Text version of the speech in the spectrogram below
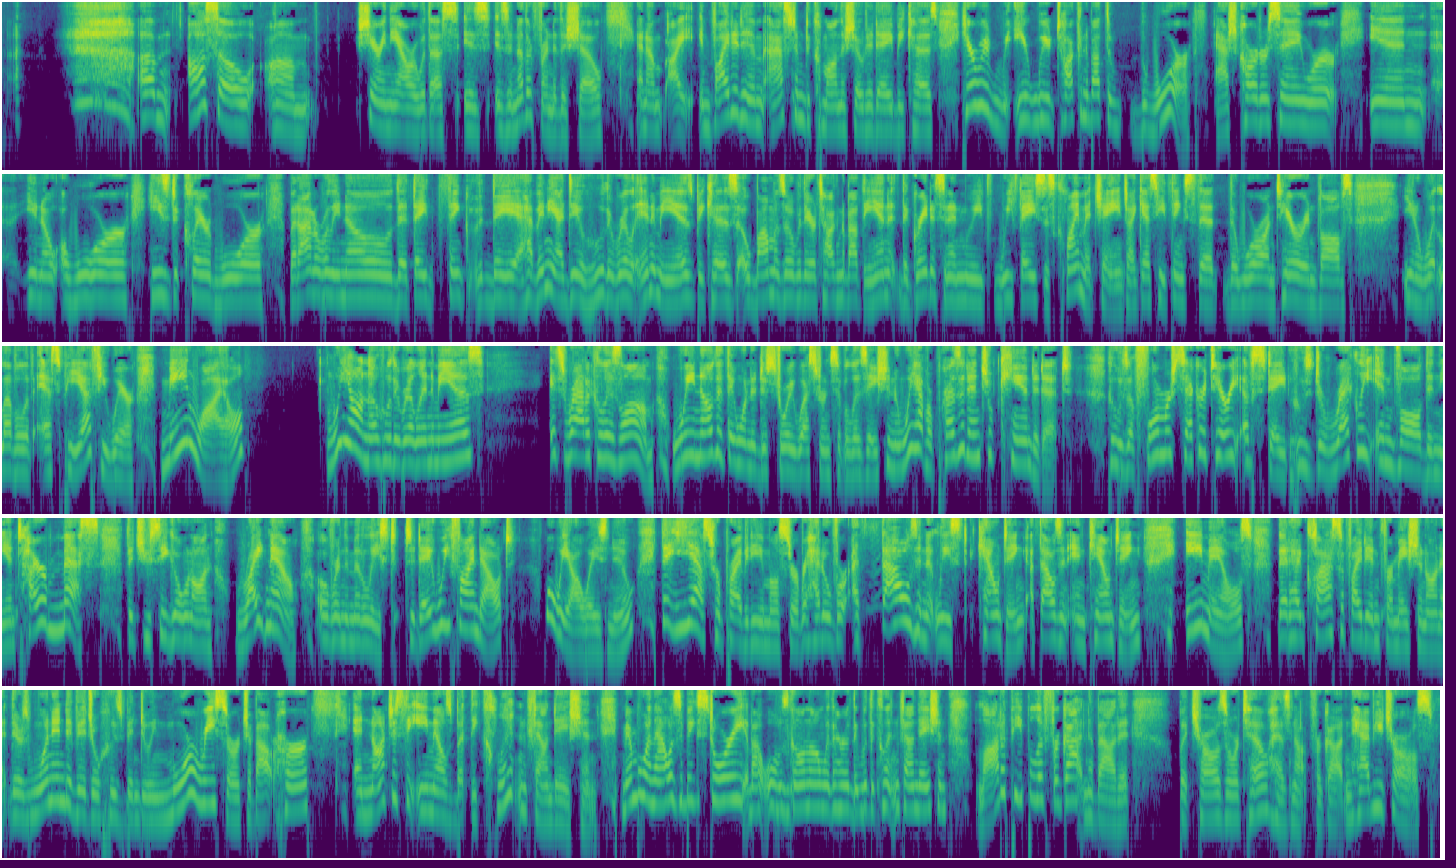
Um, also, um, sharing the hour with us is is another friend of the show, and I'm, i invited him, asked him to come on the show today because here we we're talking about the the war. Ash Carter saying we're in uh, you know a war. He's declared war, but I don't really know that they think they have any idea who the real enemy is because Obama's over there talking about the en- the greatest enemy we, we face is climate change. I guess he thinks that the war on terror involves you know what level of SPF you wear. Meanwhile we all know who the real enemy is. It's radical Islam. We know that they want to destroy Western civilization, and we have a presidential candidate who is a former Secretary of State who's directly involved in the entire mess that you see going on right now over in the Middle East. Today we find out well, we always knew that yes, her private email server had over a thousand, at least counting, a thousand and counting emails that had classified information on it. There's one individual who's been doing more research about her and not just the emails, but the Clinton Foundation. Remember when that was a big story about what was going on with her, with the Clinton Foundation? A lot of people have forgotten about it, but Charles Ortel has not forgotten. Have you, Charles?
